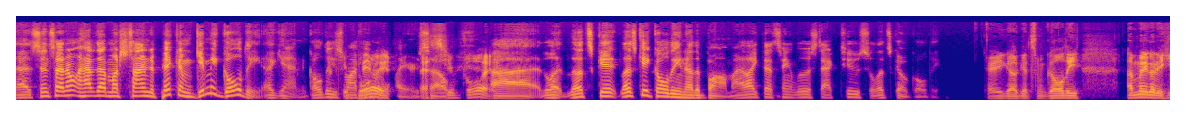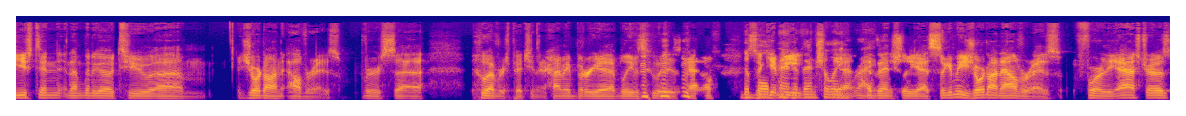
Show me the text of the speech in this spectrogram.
uh, since I don't have that much time to pick him, give me Goldie again. Goldie's my boy. favorite player. That's so your boy. Uh, let, us get let's get Goldie another bomb. I like that St. Louis stack too. So let's go, Goldie. There you go. Get some Goldie. I'm gonna go to Houston and I'm gonna go to um, Yordan Alvarez versus uh, whoever's pitching there. Jaime Barria, I believe, is who it is now. the so bullpen me, eventually, yeah, right? Eventually, yes. So give me Jordan Alvarez for the Astros.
